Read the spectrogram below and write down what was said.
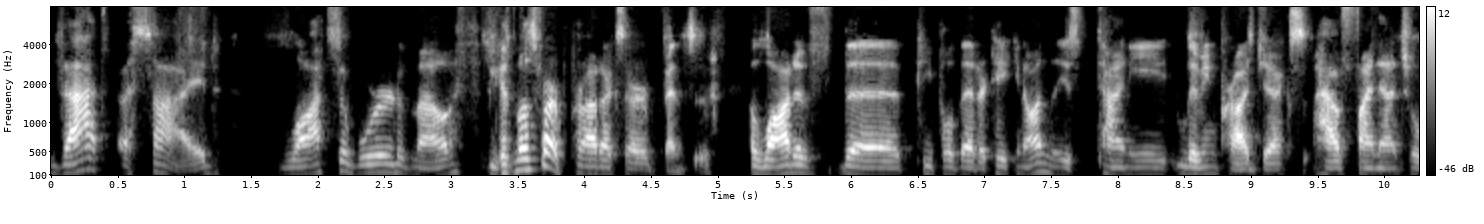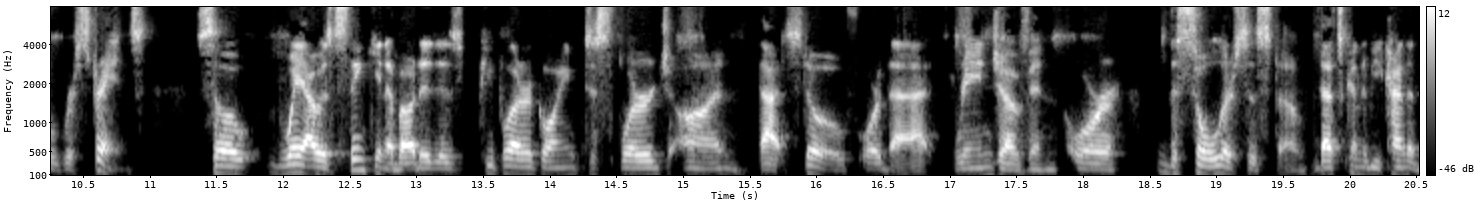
That aside lots of word of mouth because most of our products are expensive. A lot of the people that are taking on these tiny living projects have financial restraints so the way I was thinking about it is people are going to splurge on that stove or that range oven or the solar system. That's going to be kind of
